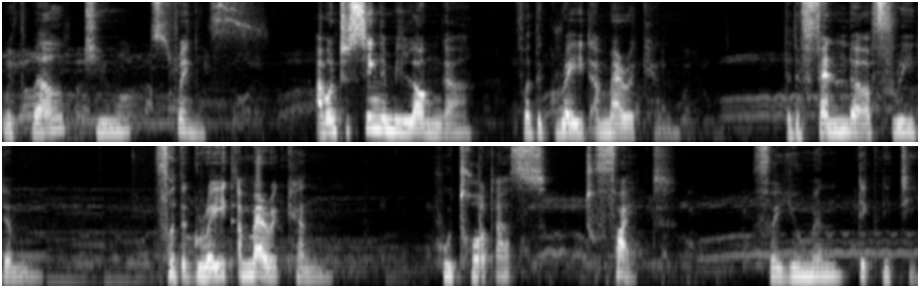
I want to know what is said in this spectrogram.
with well tuned strings. I want to sing a milonga for the great American, the defender of freedom, for the great American who taught us to fight for human dignity,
